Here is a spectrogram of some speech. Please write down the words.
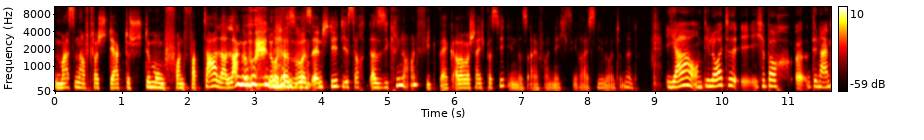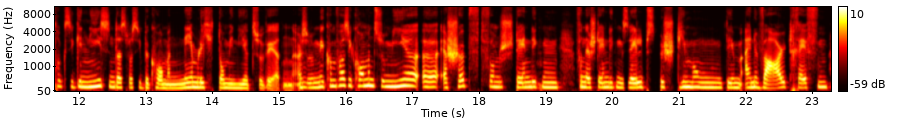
massenhaft verstärkte Stimmung von fataler Langeweile oder sowas entsteht, die ist auch, also sie kriegen auch ein Feedback, aber wahrscheinlich passiert ihnen das einfach nicht. Sie reißen die Leute mit. Ja, und die Leute, ich habe auch äh, den Eindruck, sie genießen das, was sie bekommen, nämlich dominiert zu werden. Also mhm. mir kommt vor, sie kommen zu mir äh, erschöpft vom ständigen, von der ständigen Selbstbestimmung, dem eine Wahl treffen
